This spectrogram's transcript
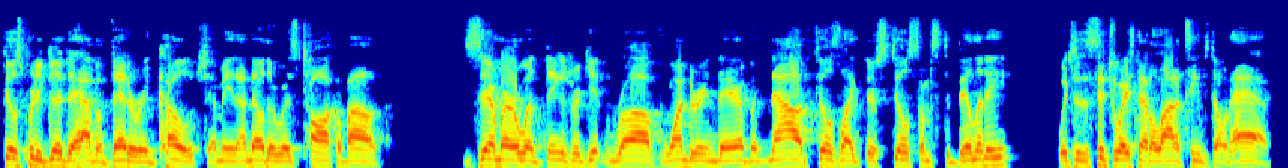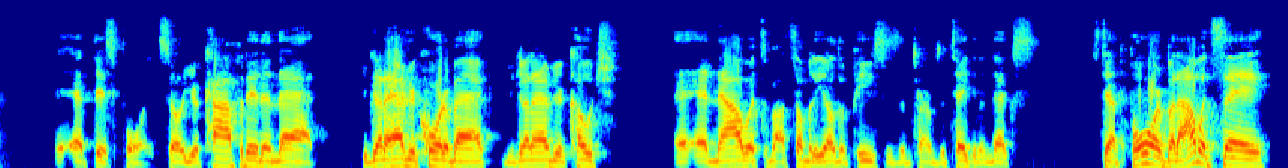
feels pretty good to have a veteran coach. I mean, I know there was talk about Zimmer when things were getting rough, wondering there, but now it feels like there's still some stability, which is a situation that a lot of teams don't have at this point. So you're confident in that. You're going to have your quarterback. You're going to have your coach and, and now it's about some of the other pieces in terms of taking the next step forward. But I would say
